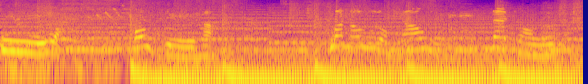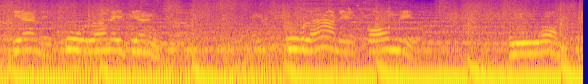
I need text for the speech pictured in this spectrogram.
အိုးရဟုတ်တယ်ဟာဘာလို့လို့မြောင်းနေလက်ချောင်လေးကျန်းနေကိုရမ်းလေးကျန်းနေကိုရမ်းကလည်းကောင်းနေဘယ်လိုရောမလဲ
